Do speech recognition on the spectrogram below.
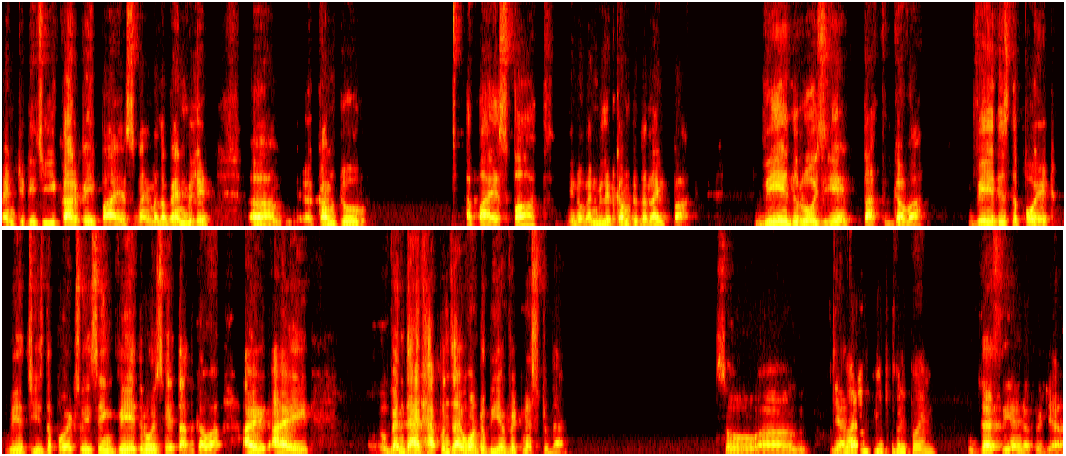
اینٹِٹی چھِ یہِ کر پیٚیہِ پایس وۄنۍ مطلب when will it come to پایس path you know when will it come to the right path وید روزِ ہے تتھ گواہ وید اِز دَ پویٹ وید چی اِز دَ پویٹ سو یہِ سینٛگ وید روزِ ہے تتھ گواہ I I when that happens I want to be a witness to that so yeah, what that, a beautiful poem that's the end of it. Yeah.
